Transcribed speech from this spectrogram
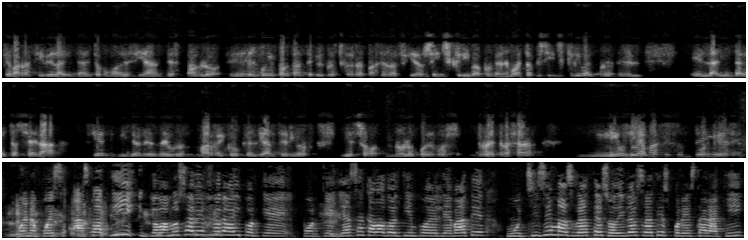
que va a recibir el ayuntamiento, como decía antes Pablo, eh, es muy importante que el proyecto de reparcelación se inscriba, porque en el momento que se inscriba el, el ayuntamiento será 100 millones de euros más rico que el día anterior. Y eso no lo podemos retrasar ni un día más. ¿eh? bueno, pues hasta aquí lo vamos a dejar ahí porque, porque ya se ha acabado el tiempo del debate. Muchísimas gracias, o las gracias por estar aquí.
